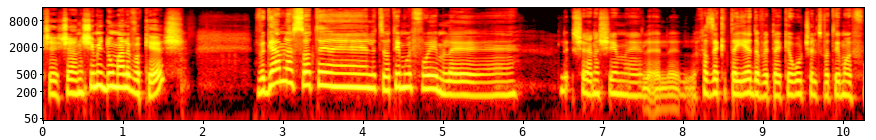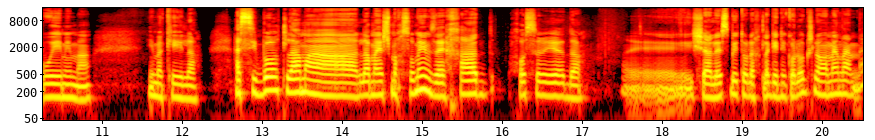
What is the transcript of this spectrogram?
כש- שאנשים ידעו מה לבקש, וגם לעשות לצוותים רפואיים, שאנשים, אה, לחזק את הידע ואת ההיכרות של צוותים רפואיים עם, ה... עם הקהילה. הסיבות למה, למה יש מחסומים זה אחד, חוסר ידע. אה, אישה לסבית הולכת לגינקולוג שלה, הוא אומר לה, "מה,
